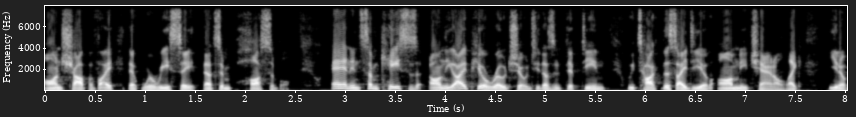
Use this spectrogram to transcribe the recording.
on Shopify that where we say that's impossible. And in some cases, on the IPO roadshow in 2015, we talked this idea of omni-channel. Like, you know,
